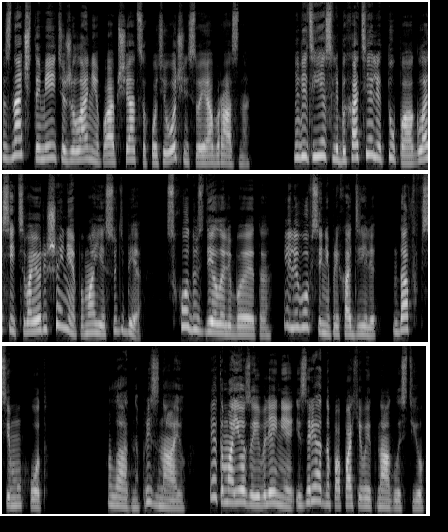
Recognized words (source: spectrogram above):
Значит, имеете желание пообщаться, хоть и очень своеобразно. Ведь если бы хотели тупо огласить свое решение по моей судьбе, сходу сделали бы это или вовсе не приходили, дав всему ход. Ладно, признаю, это мое заявление изрядно попахивает наглостью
